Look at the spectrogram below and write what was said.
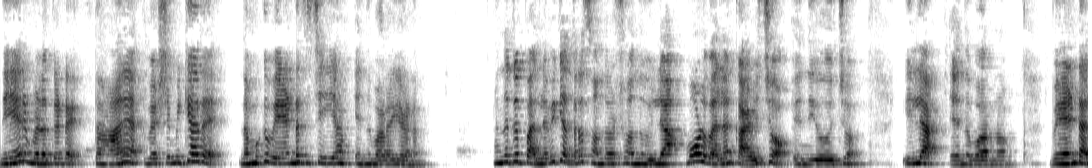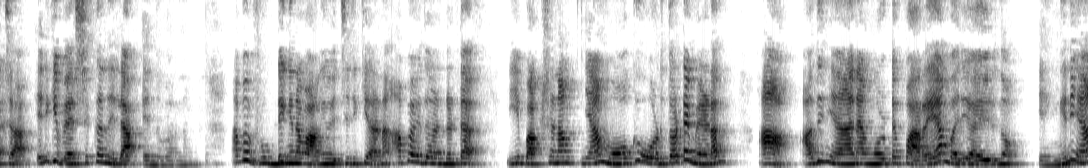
നേരം വെളുക്കട്ടെ. താന് വിഷമിക്കാതെ നമുക്ക് വേണ്ടത് ചെയ്യാം എന്ന് പറയാണ്. എന്നിട്ട് പല്ലവിക്ക് അത്ര സന്തോഷമൊന്നുമില്ല. മോൾ വല്ലതും കഴിച്ചോ എന്ന് ചോദിച്ചോ. ഇല്ല എന്ന് പറഞ്ഞു. വേണ്ട അച്ഛാ എനിക്ക് വിശക്കുന്നില്ല എന്ന് പറഞ്ഞു. അപ്പൊ ഫുഡ് ഇങ്ങനെ വാങ്ങി വെച്ചിരിക്കുകയാണ്. അപ്പൊ ഇത് കണ്ടിട്ട് ഈ ഭക്ഷണം ഞാൻ മോക്ക് കൊടുത്തോട്ടെ മേഡം ആ അത് ഞാൻ അങ്ങോട്ട് പറയാൻ വരികയായിരുന്നു. എങ്ങനെയാ?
